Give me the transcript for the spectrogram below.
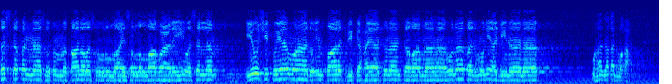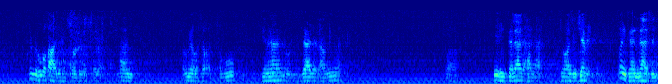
فاستقى الناس ثم قال رسول الله صلى الله عليه وسلم يوشك يا معاذ إن طالت بك حياتنا أن ترى ما ها هنا قد ملئ جنانا. وهذا قد وقع. كله وقع عليه الصلاة والسلام. الآن عمر تبوك. جنان والمزارع العظيمة. وفيه الدلالة على جواز الجمع وإن كان نازل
